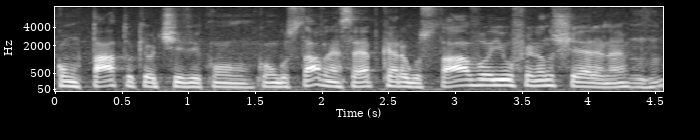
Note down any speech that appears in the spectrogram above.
contato que eu tive com, com o Gustavo, nessa época era o Gustavo e o Fernando Scherer, né? Uhum.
